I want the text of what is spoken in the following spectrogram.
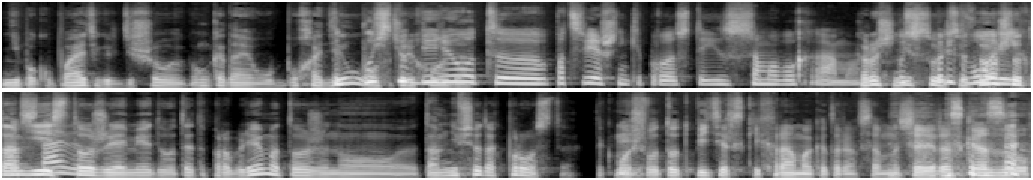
не покупайте, говорит, дешевый. Он когда уходил пусть с прихода, уберет э, подсвечники просто из самого храма. Короче, не Пусть в суть. Суть в том, притворе что там есть поставит. тоже, я имею в виду, вот эта проблема тоже, но там не все так просто. Так может, вот тот питерский храм, о котором я в самом начале рассказывал,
